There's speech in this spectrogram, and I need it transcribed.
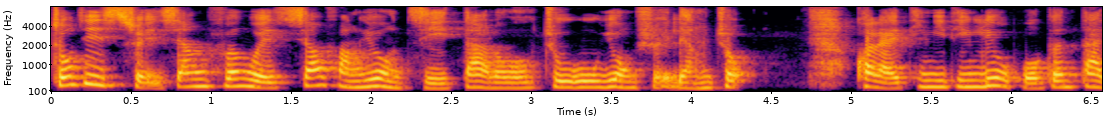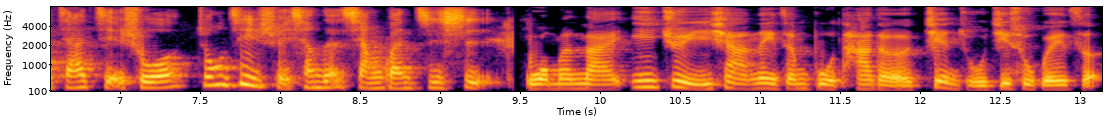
中继水箱分为消防用及大楼住户用水两种。快来听一听六婆跟大家解说中继水箱的相关知识。我们来依据一下内政部它的建筑技术规则，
